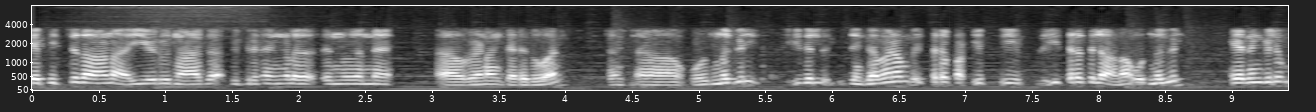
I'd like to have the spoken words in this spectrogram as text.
ലഭിച്ചതാണ് ഈ ഒരു നാഗ വിഗ്രഹങ്ങൾ എന്ന് തന്നെ വേണം കരുതുവാൻ. ഒന്നുകിൽ ഇതിൽ നിഗമനം ഇത്തര ഇത്തരത്തിലാണ്. ഒന്നുകിൽ ഏതെങ്കിലും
